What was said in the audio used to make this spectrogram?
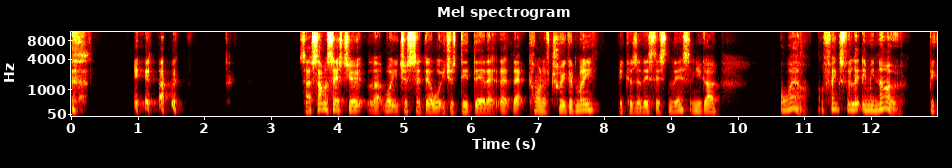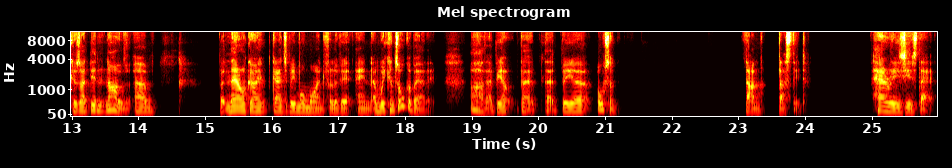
you know? So if someone says to you, uh, "What you just said there, what you just did there, that, that, that kind of triggered me," because of this, this, and this, and you go, "Oh wow, well, thanks for letting me know because I didn't know." Um, but now I'm going going to be more mindful of it, and and we can talk about it. Oh, that'd be that that'd be uh, awesome. Done, dusted. How easy is that?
